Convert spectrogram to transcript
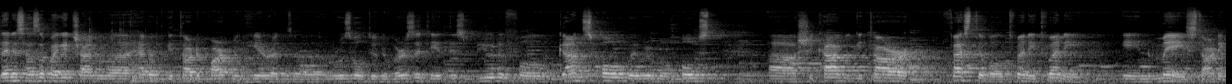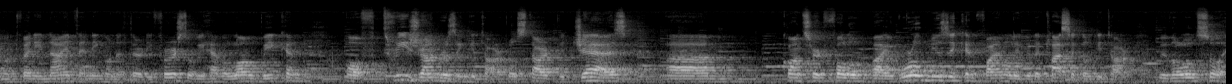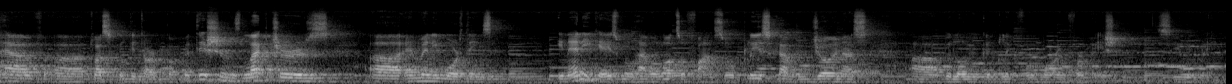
Denis Azabagic. I'm uh, head of the guitar department here at uh, Roosevelt University at this beautiful Ganz Hall where we will host uh, Chicago Guitar Festival 2020 in May, starting on 29th, ending on the 31st. So we have a long weekend of three genres in guitar. We'll start with jazz, um, concert followed by world music and finally with a classical guitar. We will also have uh, classical guitar competitions, lectures, uh, and many more things. In any case, we'll have a lots of fun, so please come and join us. Uh, below you can click for more information. See you.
